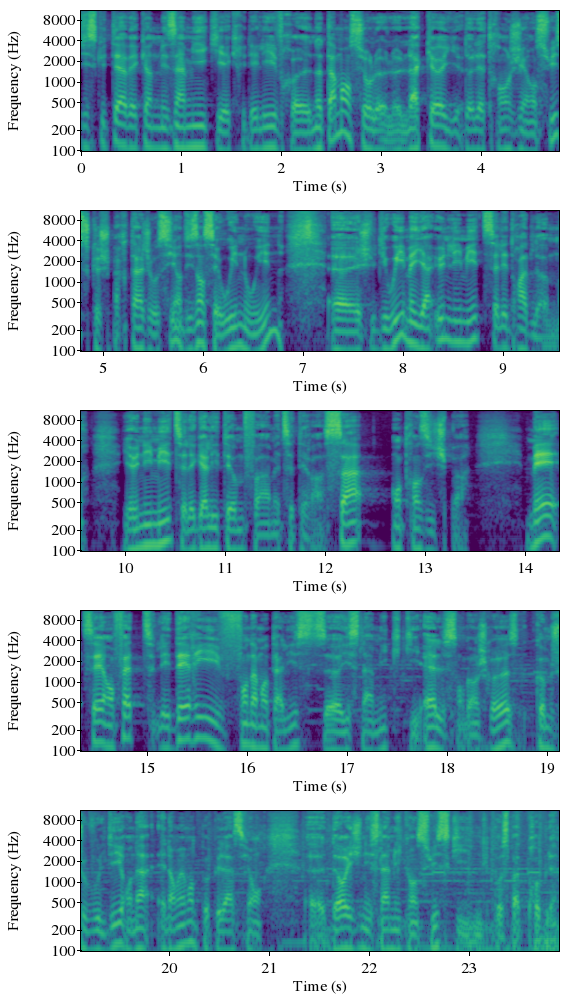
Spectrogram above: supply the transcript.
Discuté avec un de mes amis qui écrit des livres, euh, notamment sur l'accueil de l'étranger en Suisse, que je partage aussi en disant c'est win-win. Euh, je lui dis oui, mais il y a une limite, c'est les droits de l'homme. Il y a une limite, c'est l'égalité homme-femme, etc. Ça, on transige pas. Mais c'est en fait les dérives fondamentalistes euh, islamiques qui, elles, sont dangereuses. Comme je vous le dis, on a énormément de populations euh, d'origine islamique en Suisse qui ne posent pas de problème.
